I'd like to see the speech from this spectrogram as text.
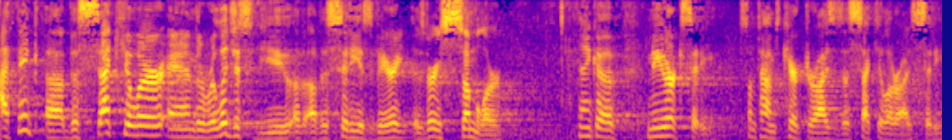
I think uh, the secular and the religious view of, of the city is very, is very similar. Think of New York City, sometimes characterized as a secularized city.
